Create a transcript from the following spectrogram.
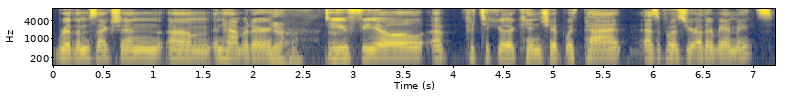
rhythm section um, inhabiter. yeah. Do yeah. you feel a particular kinship with Pat as opposed to your other bandmates?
